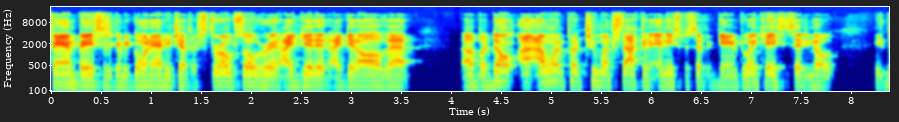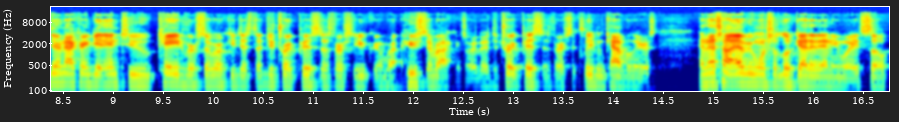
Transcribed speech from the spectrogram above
fan bases are going to be going at each other's throats over it. I get it. I get all of that. Uh, but don't I, I wouldn't put too much stock in any specific game. Dwane Casey said, you know, they're not going to get into Cade versus the rookie, just the Detroit Pistons versus the Houston Rockets or the Detroit Pistons versus the Cleveland Cavaliers. And that's how everyone should look at it anyway. So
